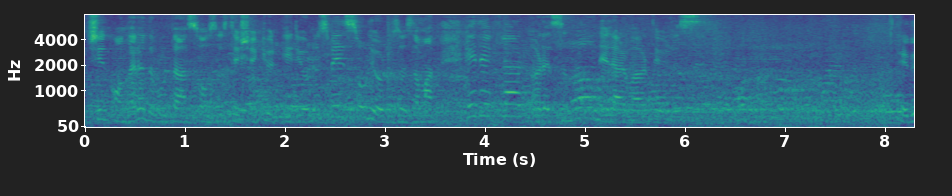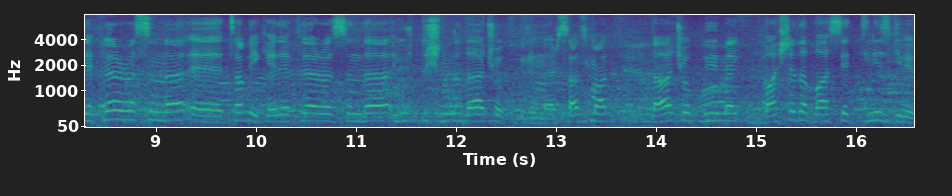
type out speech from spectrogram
için onlara da buradan sonsuz teşekkür ediyoruz ve soruyoruz o zaman. Hedefler arasında neler var diyoruz. Hedefler arasında e, tabii ki hedefler arasında yurt dışında daha çok ürünler satmak, daha çok büyümek. Başta da bahsettiğiniz gibi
